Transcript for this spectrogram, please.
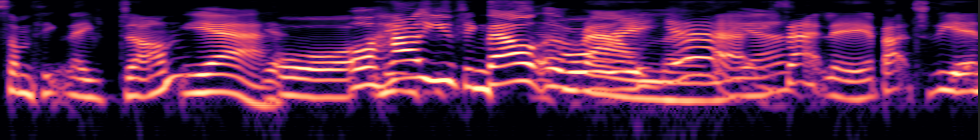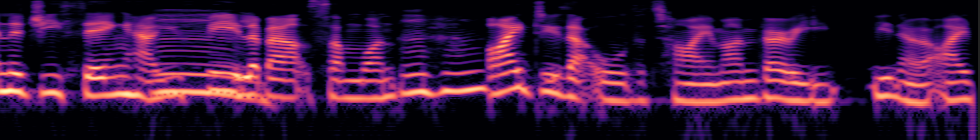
something they've done. Yeah. Yeah. Or, Or how you interesting felt story. around them, Yeah, yeah? exactly. Back to the energy thing, how you feel Mm. about someone. Mm-hmm. I do that all the time. I'm very, you know, I,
